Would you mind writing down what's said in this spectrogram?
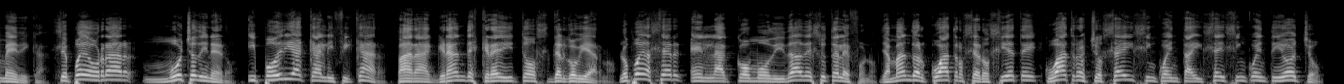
médica. Se puede ahorrar mucho dinero y podría calificar para grandes créditos del gobierno. Lo puede hacer en la comodidad de su teléfono, llamando al 407-486-5658.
